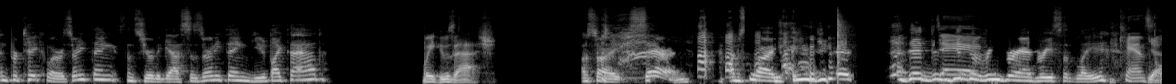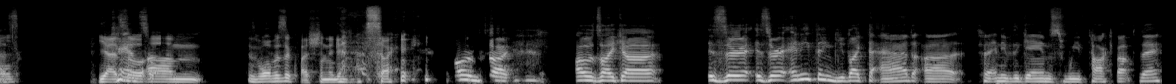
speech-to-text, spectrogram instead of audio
in particular, is there anything, since you're the guest, is there anything you'd like to add? Wait, who's Ash? Oh, sorry, Saren. I'm sorry. You, you did, you did, you did the rebrand recently. Cancelled. Yeah, Cancel. so um what was the question again? Sorry. Oh, I'm sorry. I was like, uh, is there is there anything you'd like to add uh, to any of the games we've talked about today?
